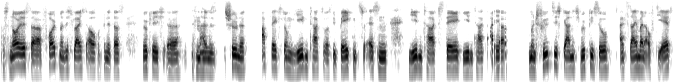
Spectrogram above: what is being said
was Neues, da freut man sich vielleicht auch und findet das wirklich äh, mal eine schöne Abwechslung, jeden Tag sowas wie Bacon zu essen, jeden Tag Steak, jeden Tag Eier. Man fühlt sich gar nicht wirklich so, als sei man auf Diät,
